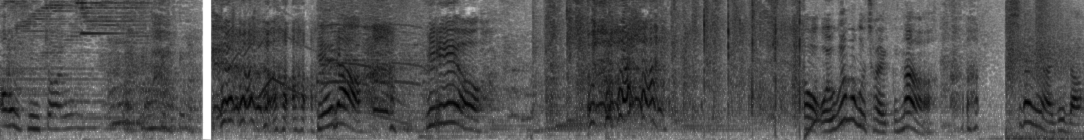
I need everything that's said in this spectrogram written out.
아, 진짜요? 얘다! 얘예요! 어, 얼굴 보고 좋아했구나. 시간이 아니다.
